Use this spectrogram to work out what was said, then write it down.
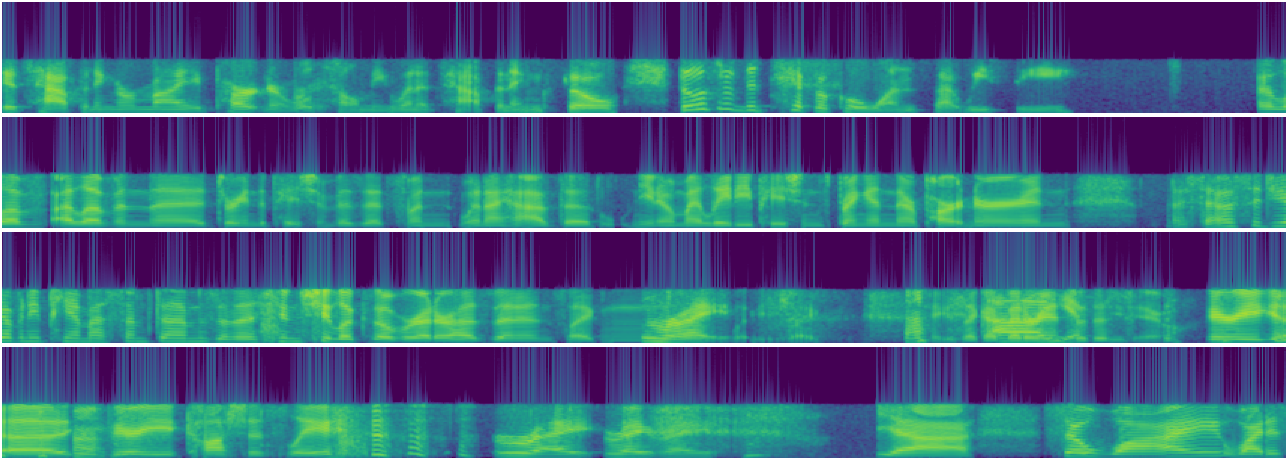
it's happening or my partner will tell me when it's happening. So those are the typical ones that we see. I love I love in the during the patient visits when when I have the you know my lady patients bring in their partner and I say, oh, so do you have any PMS symptoms? And then she looks over at her husband and it's like, mm, Right. He's like, he's like, I better Uh, answer yes, this very uh very cautiously. Right, right, right. yeah. So why why does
